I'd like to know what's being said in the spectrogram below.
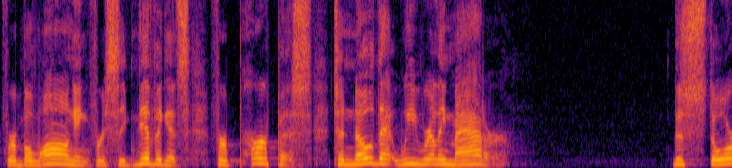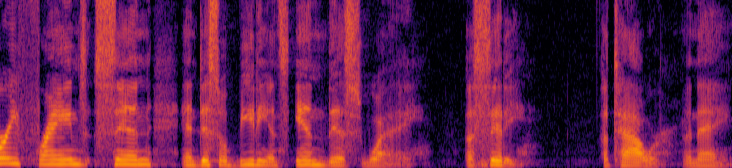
for belonging, for significance, for purpose, to know that we really matter. The story frames sin and disobedience in this way a city a tower, a name.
